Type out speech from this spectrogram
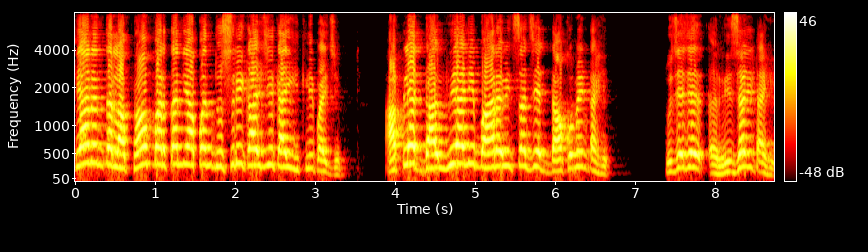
त्यानंतरला फॉर्म भरताना आपण दुसरी काळजी काय घेतली पाहिजे. आपल्या दहावी आणि बारावीचा जे डॉक्युमेंट आहे तुझे जे रिझल्ट आहे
